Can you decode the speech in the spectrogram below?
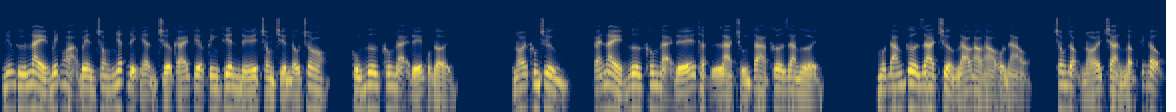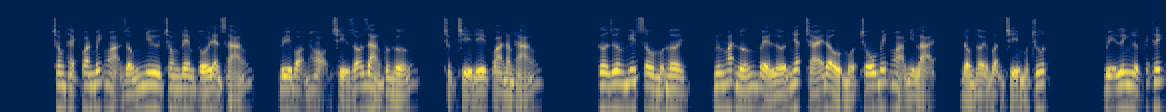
Những thứ này bích họa bên trong nhất định ẩn chứa cái kia kinh thiên đế trong chiến đấu cho, cùng hư không đại đế cuộc đời. Nói không chừng, cái này hư không đại đế thật là chúng ta cơ ra người. Một đám cơ gia trưởng lao hào hào ồn ào, trong giọng nói tràn ngập kích động. Trong thạch quan bích họa giống như trong đêm tối đèn sáng, vì bọn họ chỉ rõ ràng phương hướng, trực chỉ đi qua năm tháng. Cơ dương hít sâu một hơi ngưng mắt hướng về lớn nhất trái đầu một chỗ bích họa nhìn lại, đồng thời vận chỉ một chút. Bị linh lực kích thích,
